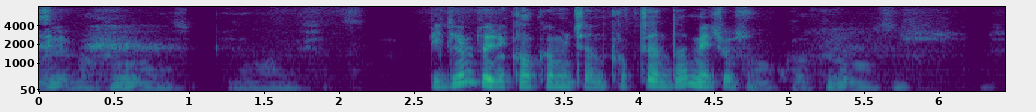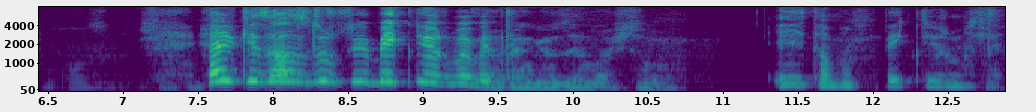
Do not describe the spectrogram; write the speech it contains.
Böyle kalkamam ben. Elim ağrıyor an. Biliyorum da öyle kalkamayacağını. Kalkacaksın da mecbur. Tamam kalkarım hazır. Şey. Herkes az dur diyor. Bekliyorum Ya evet. ben gözlerimi açtım ama. İyi tamam. Bekliyorum hadi.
